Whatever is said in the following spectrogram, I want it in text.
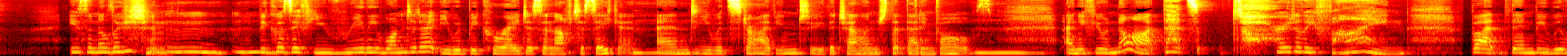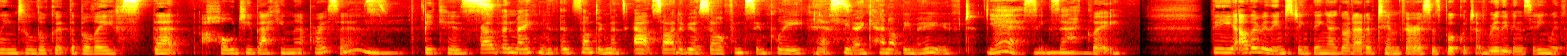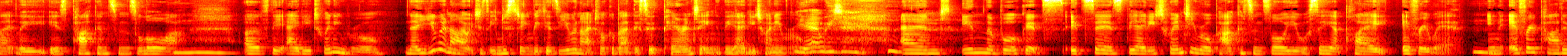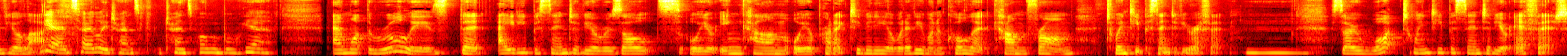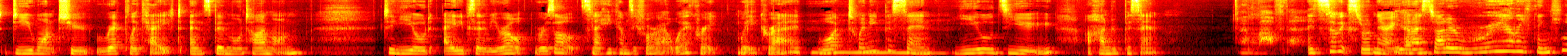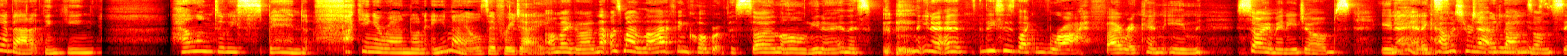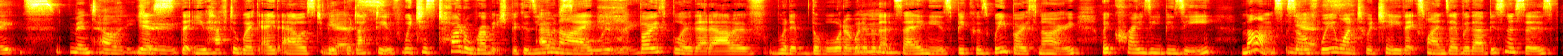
is an illusion. Mm, mm-hmm. Because if you really wanted it, you would be courageous enough to seek it mm-hmm. and you would strive into the challenge that that involves. Mm-hmm. And if you're not, that's totally fine. But then be willing to look at the beliefs that hold you back in that process. Mm. Because Rather than making it something that's outside of yourself and simply, Yes. you know, cannot be moved. Yes, mm. exactly. The other really interesting thing I got out of Tim Ferriss's book, which I've really been sitting with lately, is Parkinson's law mm. of the 80 20 rule. Now, you and I, which is interesting because you and I talk about this with parenting, the 80 20 rule. Yeah, we do. And in the book, it's it says the 80 20 rule, Parkinson's law, you will see it play everywhere, mm. in every part of your life. yeah, it's totally trans- transformable. Yeah. And what the rule is that 80% of your results or your income or your productivity or whatever you want to call it come from 20% of your effort. Hmm. So, what 20% of your effort do you want to replicate and spend more time on to yield 80% of your results? Now, here comes your four hour work week, right? What hmm. 20% yields you 100%? I love that. It's so extraordinary. And I started really thinking about it, thinking, how long do we spend fucking around on emails every day? Oh my god, that was my life in corporate for so long, you know, and this, you know, and this is like rife, I reckon, in so many jobs, you know, Yeah, and it comes from that bums is. on seats mentality Yes, too. that you have to work eight hours to be Yes. productive, which is total rubbish because you and I both blow that out of whatever the water, whatever that mm. saying is, because we both know we're crazy busy mums. So if we want to achieve X, Y, and Z with our businesses,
